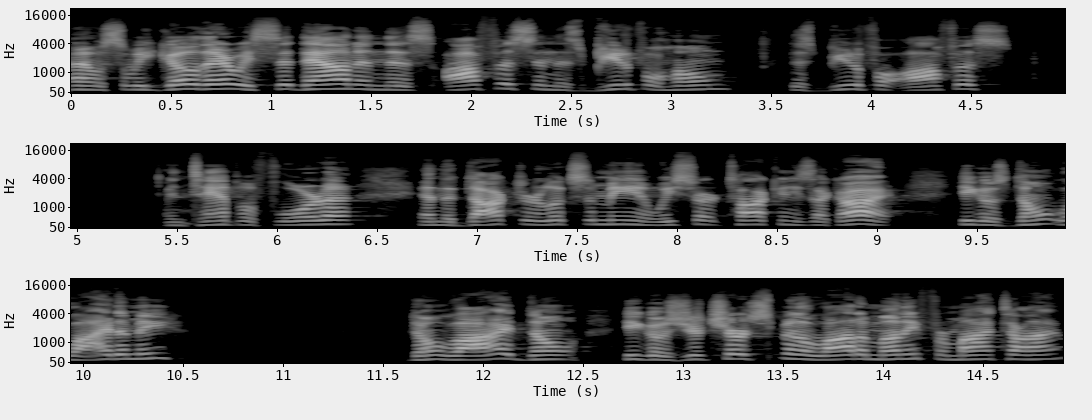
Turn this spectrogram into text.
uh, so we go there, we sit down in this office in this beautiful home, this beautiful office in Tampa, Florida, and the doctor looks at me and we start talking. He's like, All right. He goes, Don't lie to me. Don't lie. Don't. He goes, Your church spent a lot of money for my time.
